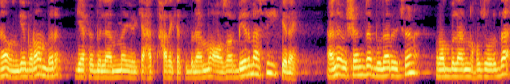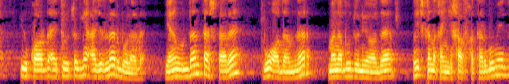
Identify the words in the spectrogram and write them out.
va unga biron bir gapi bilanmi yoki xatti harakati bilanmi ozor bermasligi kerak. Ana o'shanda bular uchun robbilarini huzurida yuqorida aytib o'tilgan ajrlar bo'ladi. Yana undan tashqari bu odamlar mana bu dunyoda hech qanaqangi xavf xatar bo'lmaydi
